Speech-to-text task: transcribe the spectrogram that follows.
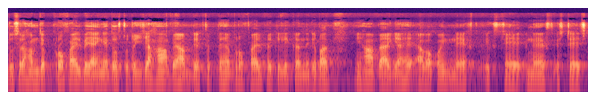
दूसरा, हम जब प्रोफ़ाइल पे जाएँगे दोस्तों तो यहाँ पे आप देख सकते हैं प्रोफ़ाइल पे क्लिक करने के बाद यहाँ पे आ गया है Ava coin next next stage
